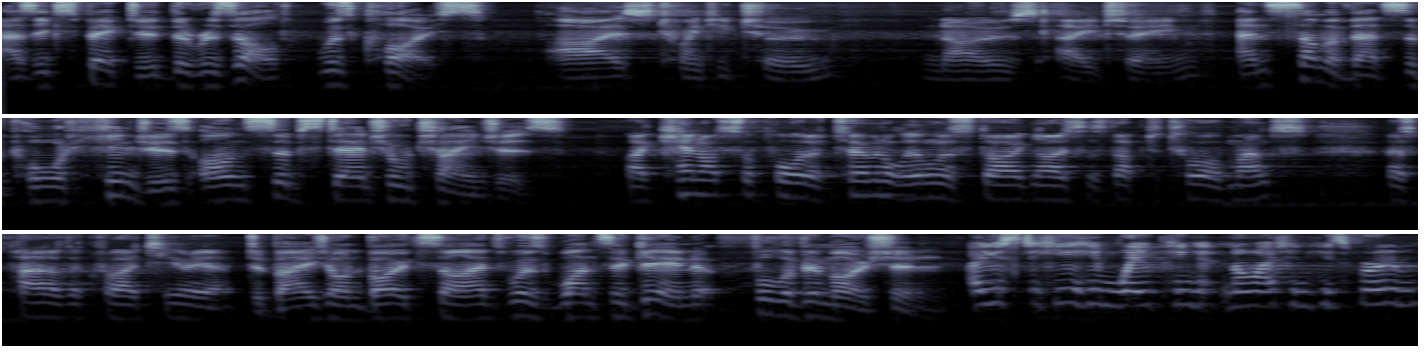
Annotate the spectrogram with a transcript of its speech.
As expected, the result was close. Ayes 22, noes 18. And some of that support hinges on substantial changes. I cannot support a terminal illness diagnosis up to 12 months as part of the criteria. Debate on both sides was once again full of emotion. I used to hear him weeping at night in his room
